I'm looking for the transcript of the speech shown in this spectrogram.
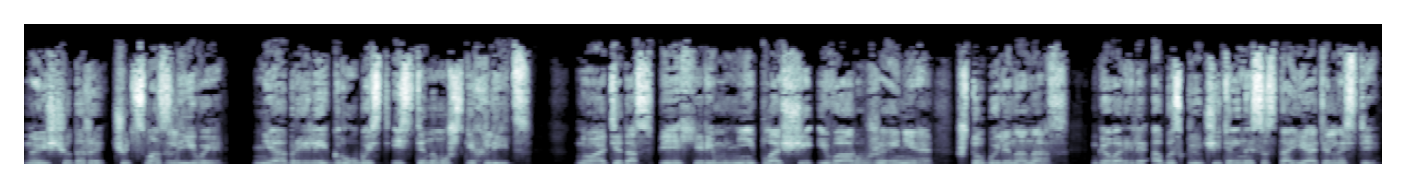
но еще даже чуть смазливые, не обрели грубость истинно мужских лиц. Ну а те доспехи, ремни, плащи и вооружения, что были на нас, говорили об исключительной состоятельности.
